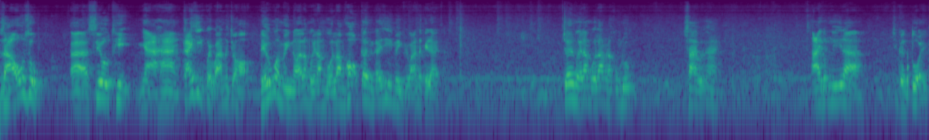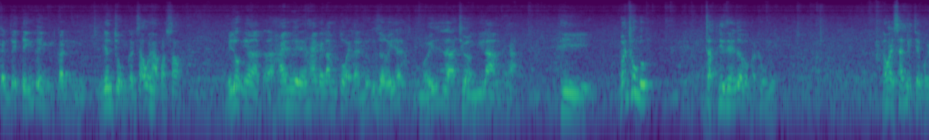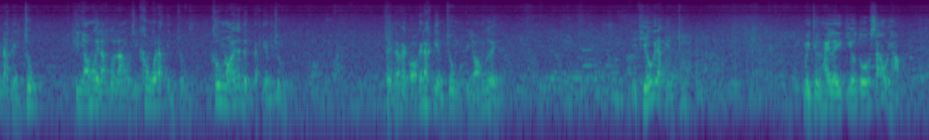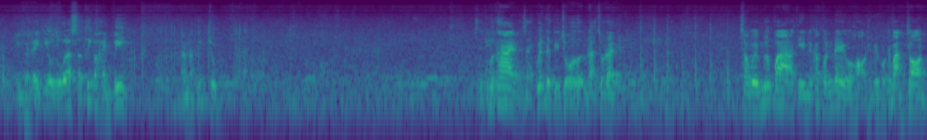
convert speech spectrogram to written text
giáo dục, à, siêu thị, nhà hàng, cái gì cũng phải bán được cho họ. Nếu mà mình nói là 15 45 họ cần cái gì mình phải bán được cái đấy. Trên 15 45 là không đúng. Sai bước hai. Ai cũng nghĩ là chỉ cần tuổi, cần giới tính, cần cần nhân chủng, cần xã hội học là xong. Ví dụ như là 20 đến 25 tuổi là nữ giới mới ra trường đi làm chẳng hạn thì vẫn không đúng. Chặt như thế rồi mà vẫn không đúng. Nó phải xác định trên một cái đặc điểm chung cái nhóm 15 45 của chị không có đặc điểm chung, không nói ra được đặc điểm chung. Thì nó phải có cái đặc điểm chung của cái nhóm người này. Thì thiếu cái đặc điểm chung. Mình thường hay lấy cái yếu tố xã hội học. Mình phải lấy cái yếu tố là sở thích và hành vi làm đặc điểm chung. Thì bước hai là phải giải quyết được cái chỗ là chỗ đấy. Sau với bước ba là tìm ra các vấn đề của họ thì phải có cái bảng tròn.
